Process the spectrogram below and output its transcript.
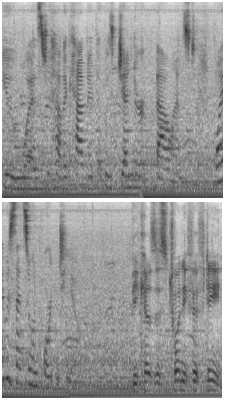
you was to have a cabinet that was gender balanced. Why was that so important to you? Because it's 2015.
